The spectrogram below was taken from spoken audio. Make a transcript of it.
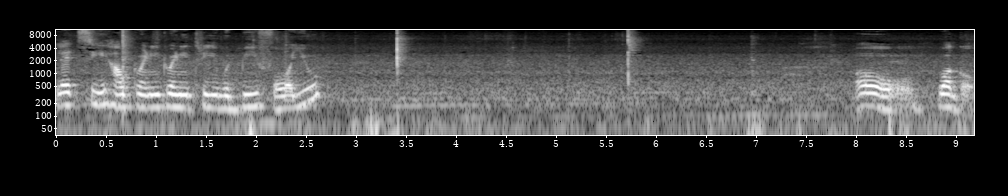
Let's see how 2023 would be for you Oh, Virgo.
